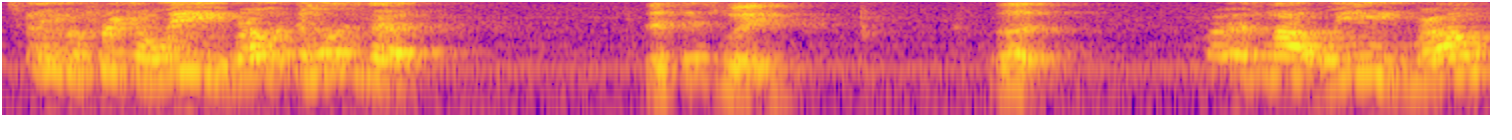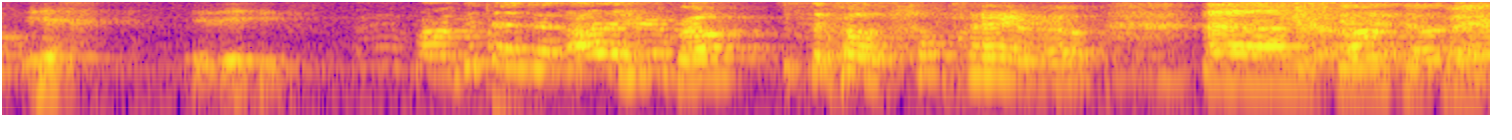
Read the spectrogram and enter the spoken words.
It's not even freaking weed, bro. What the hell is that? This is weed. Look. Bro, that's not weed, bro. Yeah, it is. Bro, get that junk out of here, bro. Just bro, stop playing, bro. Uh, I'm just kidding. It's a prank.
